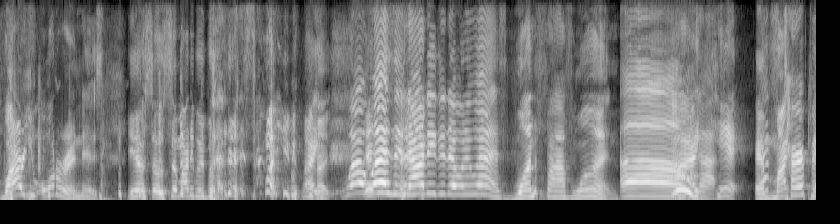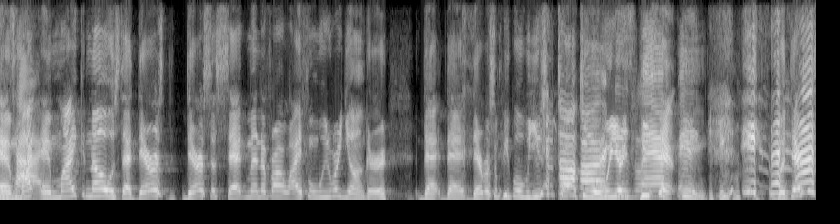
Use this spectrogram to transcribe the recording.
why are you ordering this? You know, so somebody would somebody would be like, what was it? I don't need to know what it was. one five one. Oh, I God. can't. That's And Mike, turpentine. and Mike and Mike knows that there's there's a segment of our life when we were younger that that there were some people we used to talk to when we were. He's He said, mm. but there's a,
